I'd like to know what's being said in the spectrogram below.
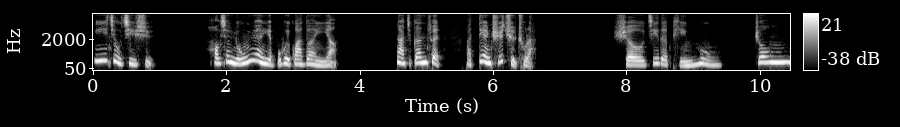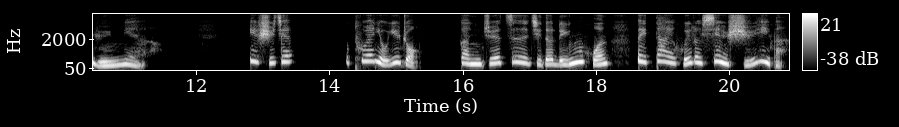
依旧继续。好像永远也不会挂断一样，那就干脆把电池取出来。手机的屏幕终于灭了，一时间，我突然有一种感觉自己的灵魂被带回了现实一般。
